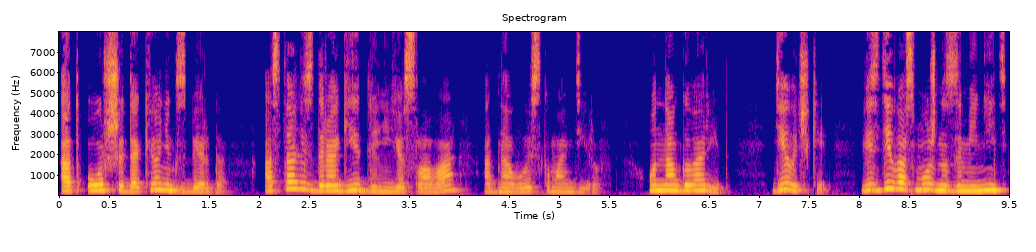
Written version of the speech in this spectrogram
от Орши до Кёнигсберга, остались дорогие для нее слова одного из командиров. Он нам говорит, «Девочки, везде вас можно заменить,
